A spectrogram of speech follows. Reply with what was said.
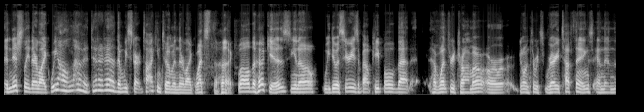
Initially, they're like, we all love it. Da, da, da. Then we start talking to them and they're like, what's the hook? Well, the hook is, you know, we do a series about people that have went through trauma or going through very tough things and then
